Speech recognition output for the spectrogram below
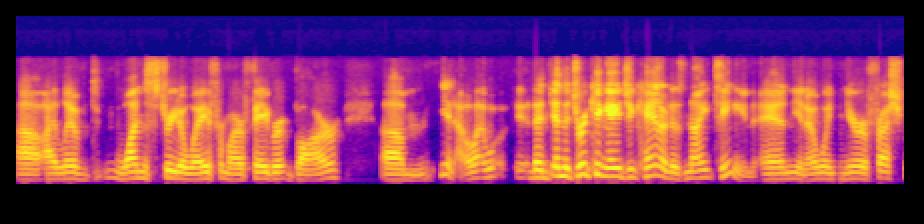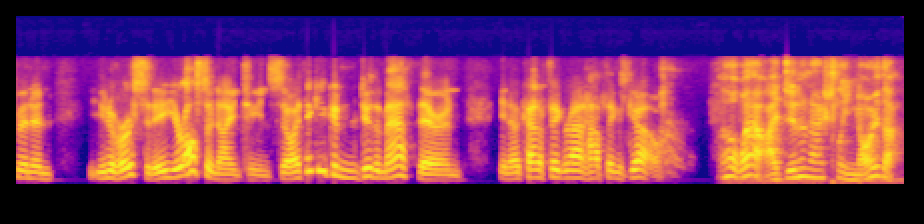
Uh, I lived one street away from our favorite bar um, you know, and the drinking age in Canada is 19. And, you know, when you're a freshman in university, you're also 19. So I think you can do the math there and, you know, kind of figure out how things go. Oh, wow. I didn't actually know that.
